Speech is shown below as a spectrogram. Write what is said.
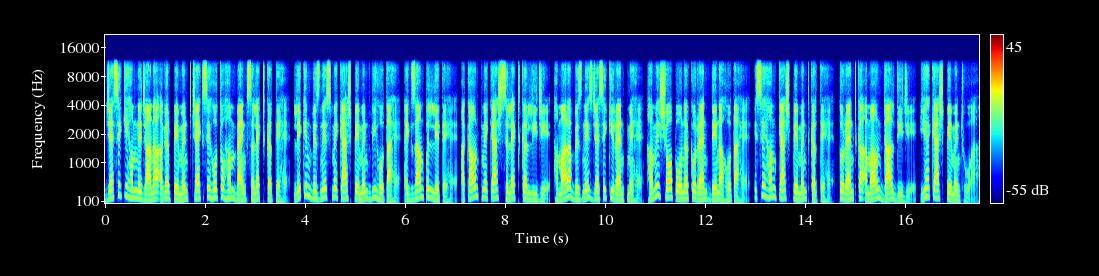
जैसे कि हमने जाना अगर पेमेंट चेक से हो तो हम बैंक सेलेक्ट करते हैं, लेकिन बिज़नेस में कैश पेमेंट भी होता है। एग्ज़ाम्पल लेते हैं अकाउंट में कैश सेलेक्ट कर लीजिए। हमारा बिज़नेस जैसे कि रेंट में है, हमें शॉप ओनर को रेंट देना होता है। इसे हम कैश पेमेंट करते हैं तो रेंट का अमाउंट डाल दीजिए। यह कैश पेमेंट हुआ।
